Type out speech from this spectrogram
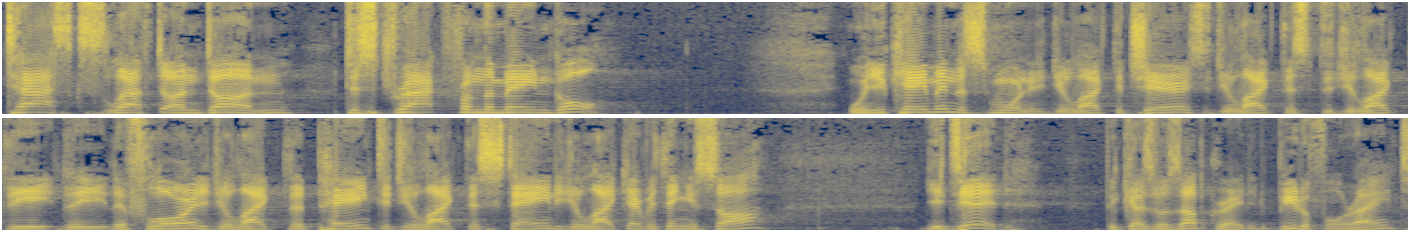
tasks left undone distract from the main goal. When you came in this morning, did you like the chairs? Did you like this? Did you like the, the, the flooring? Did you like the paint? Did you like the stain? Did you like everything you saw? You did because it was upgraded. Beautiful, right?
